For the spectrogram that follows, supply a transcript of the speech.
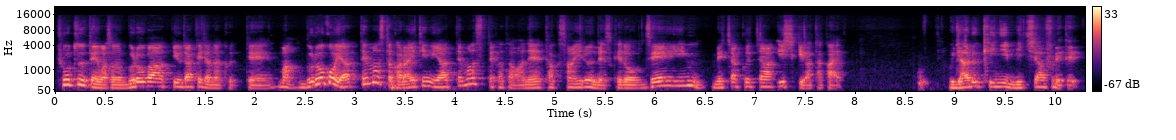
共通点はそのブロガーっていうだけじゃなくて、まあブログをやってますとかライティングやってますって方はね、たくさんいるんですけど、全員めちゃくちゃ意識が高い。やる気に満ち溢れてる。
